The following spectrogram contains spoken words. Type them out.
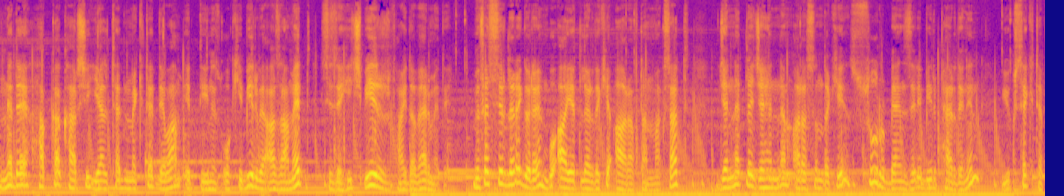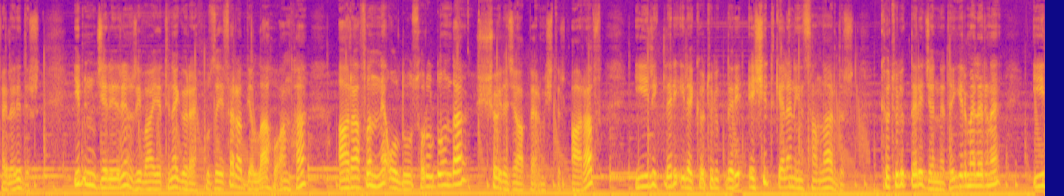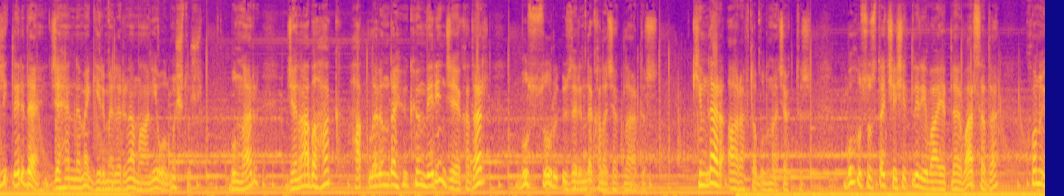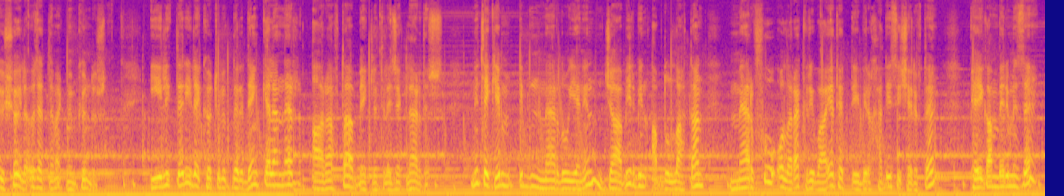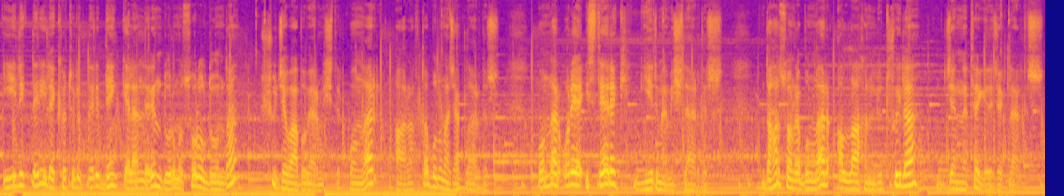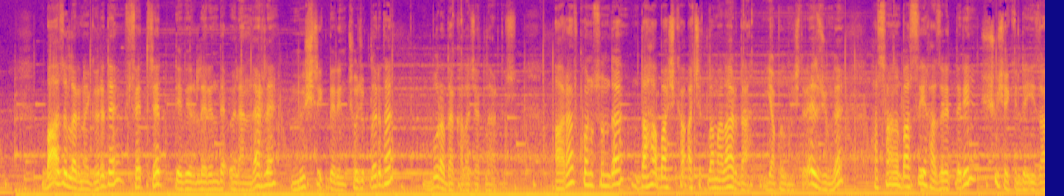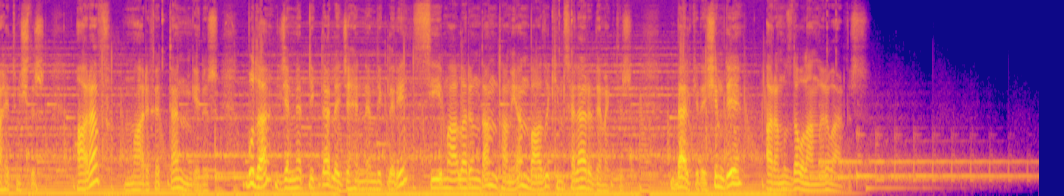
ne de hakka karşı yeltenmekte devam ettiğiniz o kibir ve azamet size hiçbir fayda vermedi. Müfessirlere göre bu ayetlerdeki Araf'tan maksat cennetle cehennem arasındaki sur benzeri bir perdenin yüksek tepeleridir. İbn Cerir'in rivayetine göre Huzeyfe radıyallahu anha Araf'ın ne olduğu sorulduğunda şöyle cevap vermiştir. Araf, iyilikleri ile kötülükleri eşit gelen insanlardır. Kötülükleri cennete girmelerine, iyilikleri de cehenneme girmelerine mani olmuştur. Bunlar Cenab-ı Hak haklarında hüküm verinceye kadar bu sur üzerinde kalacaklardır. Kimler Araf'ta bulunacaktır? Bu hususta çeşitli rivayetler varsa da konuyu şöyle özetlemek mümkündür. İyilikleriyle kötülükleri denk gelenler Araf'ta bekletileceklerdir. Nitekim İbn Merduye'nin Cabir bin Abdullah'tan merfu olarak rivayet ettiği bir hadis-i şerifte peygamberimize iyilikleriyle kötülükleri denk gelenlerin durumu sorulduğunda şu cevabı vermiştir. Onlar Araf'ta bulunacaklardır. Onlar oraya isteyerek girmemişlerdir. Daha sonra bunlar Allah'ın lütfuyla cennete gireceklerdir. Bazılarına göre de fetret devirlerinde ölenlerle müşriklerin çocukları da burada kalacaklardır. Araf konusunda daha başka açıklamalar da yapılmıştır. Ez cümle Hasan-ı Basri Hazretleri şu şekilde izah etmiştir. Araf marifetten gelir. Bu da cennetliklerle cehennemlikleri simalarından tanıyan bazı kimseler demektir. Belki de şimdi aramızda olanları vardır.''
